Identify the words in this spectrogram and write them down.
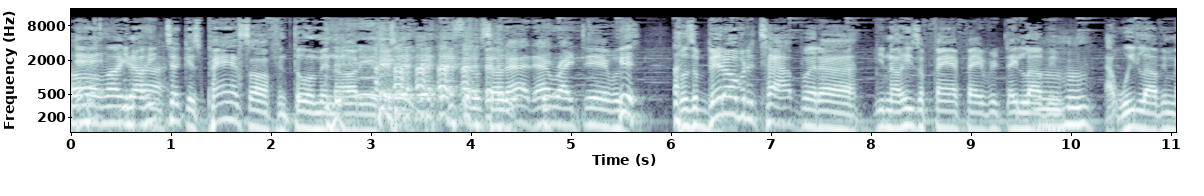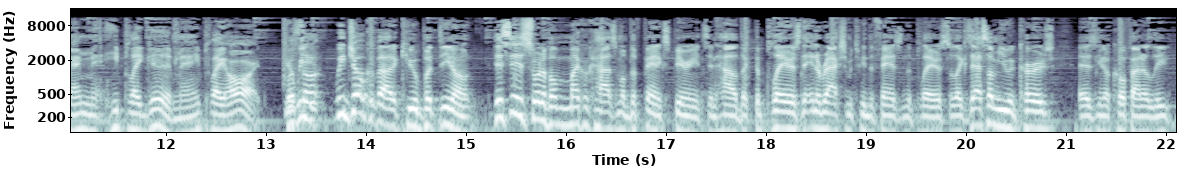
Oh, and, my you know, he took his pants off and threw him in the audience. Too. so, so that that right there was was a bit over the top, but uh, you know, he's a fan favorite. They love him. Mm-hmm. Uh, we love him. Man, he played good, man. He played hard. Yeah, we, we joke about it, Q, but you know, this is sort of a microcosm of the fan experience and how like the players, the interaction between the fans and the players. So like, is that something you encourage as you know, co-founder of the league?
